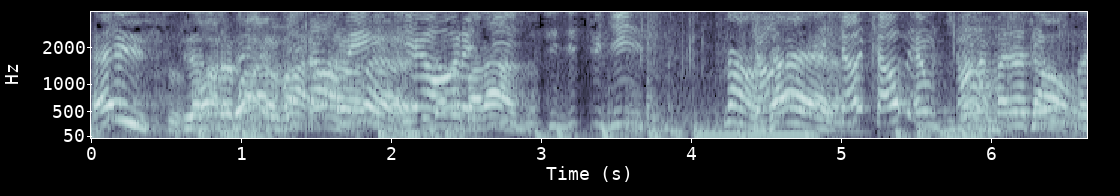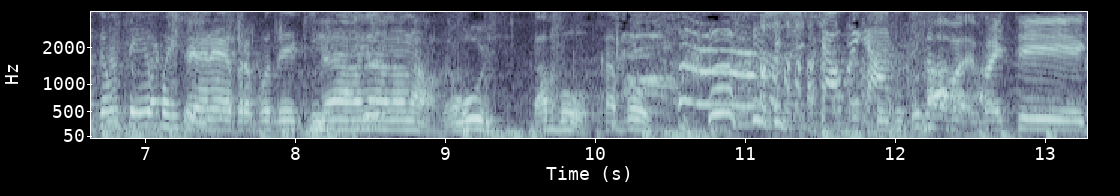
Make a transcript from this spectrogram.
é isso. Já estão preparados? Finalmente é hora de se despedir. Não, Tchau, já era. Tchau, tchau mesmo. Tchau. Mas nós temos, nós temos tempo ainda, né, pra poder... 15 Não, dias. não, não, não. É hoje. Acabou, acabou. Tchau, obrigado. Ah, vai, vai ter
